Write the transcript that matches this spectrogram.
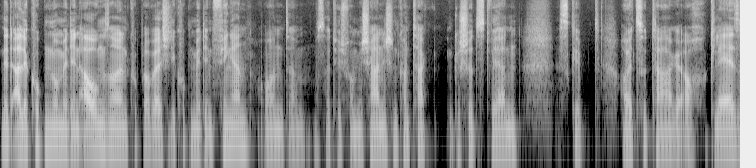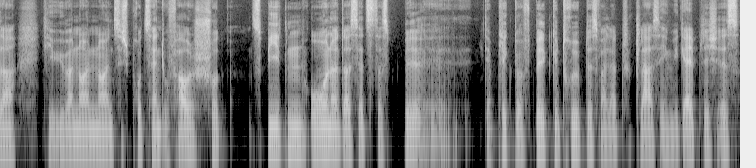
nicht alle gucken nur mit den Augen, sondern guckt auch welche, die gucken mit den Fingern und ähm, muss natürlich vom mechanischen Kontakt geschützt werden. Es gibt heutzutage auch Gläser, die über 99% UV-Schutz bieten, ohne dass jetzt das Bild, der Blick durch Bild getrübt ist, weil das Glas irgendwie gelblich ist.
